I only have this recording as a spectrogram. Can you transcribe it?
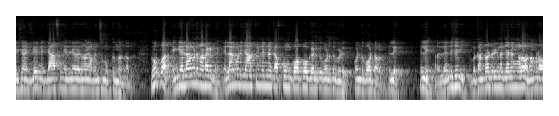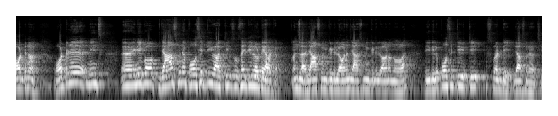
ഏഷ്യാനെറ്റിൽ ജാസ്മിനെതിരെ വരുന്ന കമന്റ്സ് മുക്കുന്നുണ്ടെന്ന്. സൂപ്പർ എങ്കിൽ എല്ലാം കൂടി നടക്കട്ടെ. എല്ലാം കൂടി ജാസ്മിൻ തന്നെ കപ്പും കോപ്പും ഒക്കെ എടുത്ത് കൊടുത്ത് വിട്. കൊണ്ട് പോട്ടവൾ അല്ലേ? അല്ലേ? അതല്ല എന്റെ ശരി. അപ്പൊ കണ്ടുകൊണ്ടിരിക്കുന്ന ജനങ്ങളോ നമ്മുടെ വോട്ടിനോ? വോട്ടിന് മീൻസ് ഇനിയിപ്പോൾ ജാസ്മിനെ പോസിറ്റീവ് ആക്കി സൊസൈറ്റിയിലോട്ട് ഇറക്കും. മനസ്സിലായി? ജാസ്മിൻ കിടിലാണ് ജാസ്മിൻ കിടിലാണെന്നുള്ള രീതിയിൽ പോസിറ്റിവിറ്റി സ്പ്രെഡ് ചെയ്യും ജാസ്മിനെ വെച്ച്.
